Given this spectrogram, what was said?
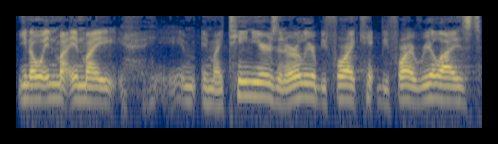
You know, in my in my in, in my teen years and earlier, before I came, before I realized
